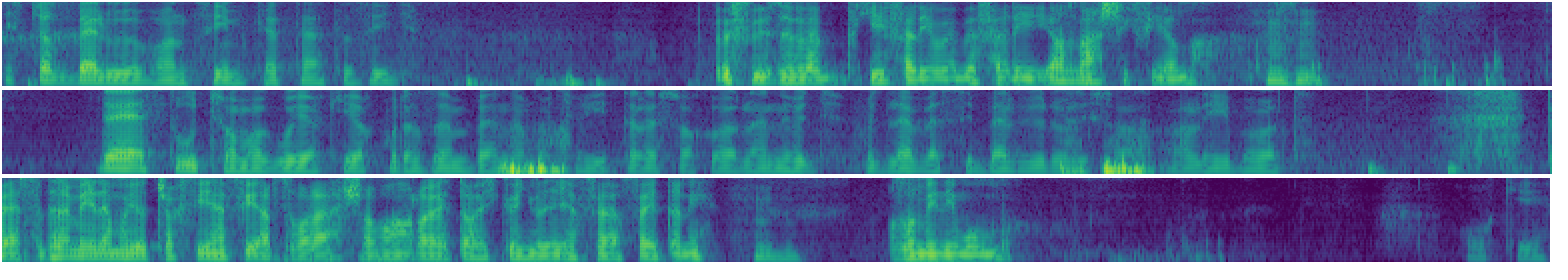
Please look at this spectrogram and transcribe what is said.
És csak belül van címke, tehát az így. Fűzővel kifelé vagy befelé, az másik film. De ezt úgy csomagolja ki akkor az ember, nem, hogyha hiteles akar lenni, hogy, hogy leveszi belülről is a, a labelt. Persze, de remélem, hogy ott csak ilyen fércvarása van rajta, hogy könnyű legyen felfejteni. Az a minimum. Oké. Okay.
